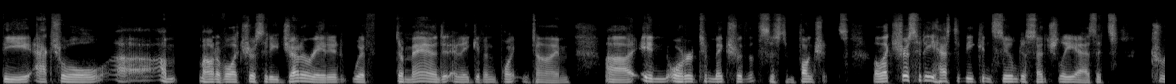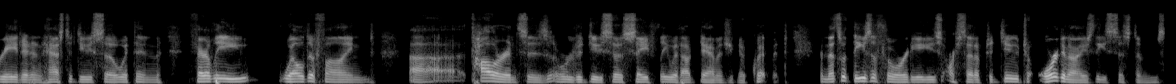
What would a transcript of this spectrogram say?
the actual uh, um, amount of electricity generated with demand at any given point in time uh, in order to make sure that the system functions. Electricity has to be consumed essentially as it's created and has to do so within fairly well-defined uh, tolerances in order to do so safely without damaging equipment. And that's what these authorities are set up to do to organize these systems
